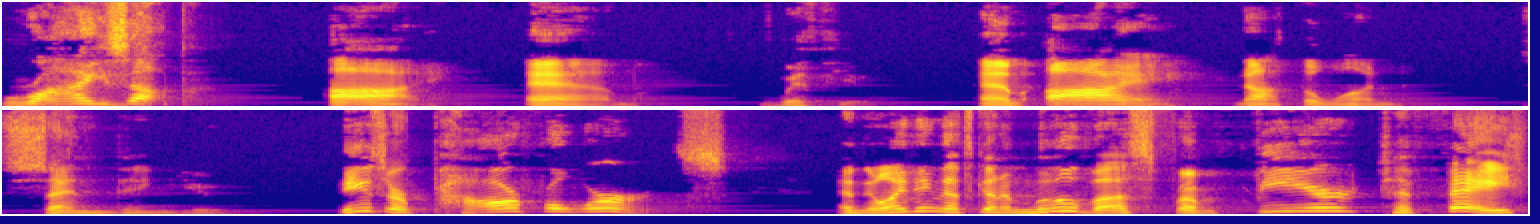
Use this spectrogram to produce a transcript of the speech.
Rise up. I am with you. Am I not the one sending you? These are powerful words. And the only thing that's going to move us from fear to faith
